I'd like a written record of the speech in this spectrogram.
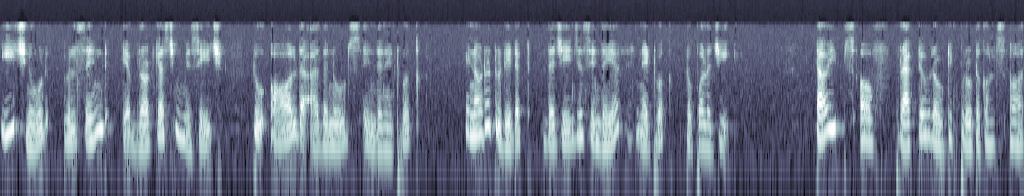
Each node will send a broadcasting message to all the other nodes in the network in order to detect the changes in their network topology. Types of proactive routing protocols are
